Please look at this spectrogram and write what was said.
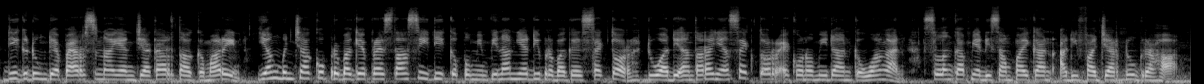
di Gedung DPR Senayan, Jakarta kemarin, yang mencakup berbagai prestasi di kepemimpinannya di berbagai sektor, dua di antaranya sektor ekonomi dan keuangan. Selengkapnya disampaikan Adi Fajar Nugraha.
